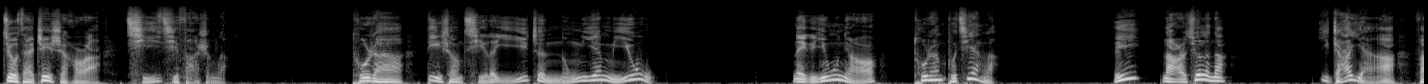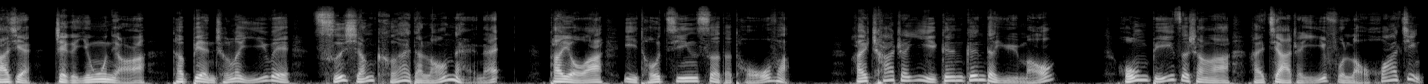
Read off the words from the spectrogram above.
就在这时候啊，奇迹发生了。突然啊，地上起了一阵浓烟迷雾。那个鹦鹉鸟突然不见了。哎，哪儿去了呢？一眨眼啊，发现这个鹦鹉鸟啊，它变成了一位慈祥可爱的老奶奶。她有啊一头金色的头发，还插着一根根的羽毛，红鼻子上啊还架着一副老花镜。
